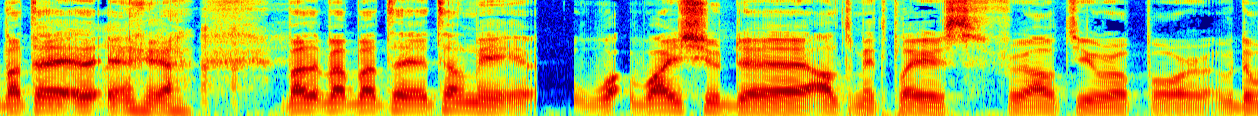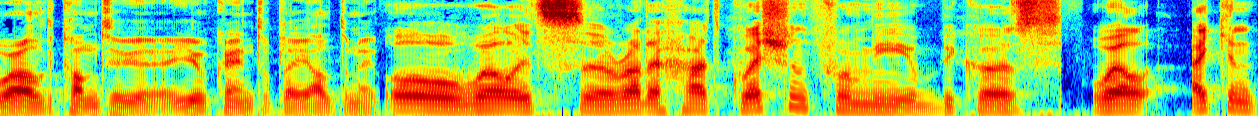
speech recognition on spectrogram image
but uh, yeah, but but, but uh, tell me, wh why should uh, ultimate players throughout Europe or the world come to Ukraine to play ultimate? Oh well, it's a rather hard question for me because well, I can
